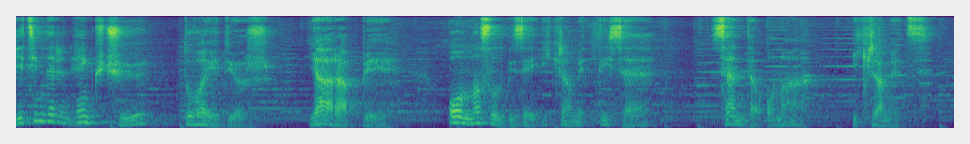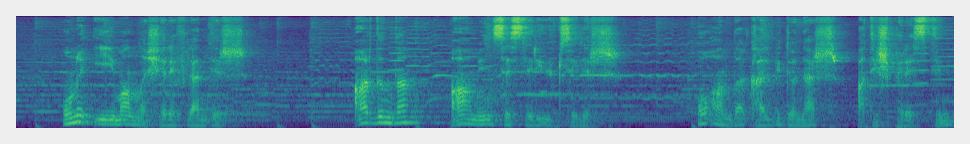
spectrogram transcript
Yetimlerin en küçüğü dua ediyor. Ya Rabbi, o nasıl bize ikram ettiyse sen de ona ikram et. Onu imanla şereflendir. Ardından amin sesleri yükselir. O anda kalbi döner ateşperestin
